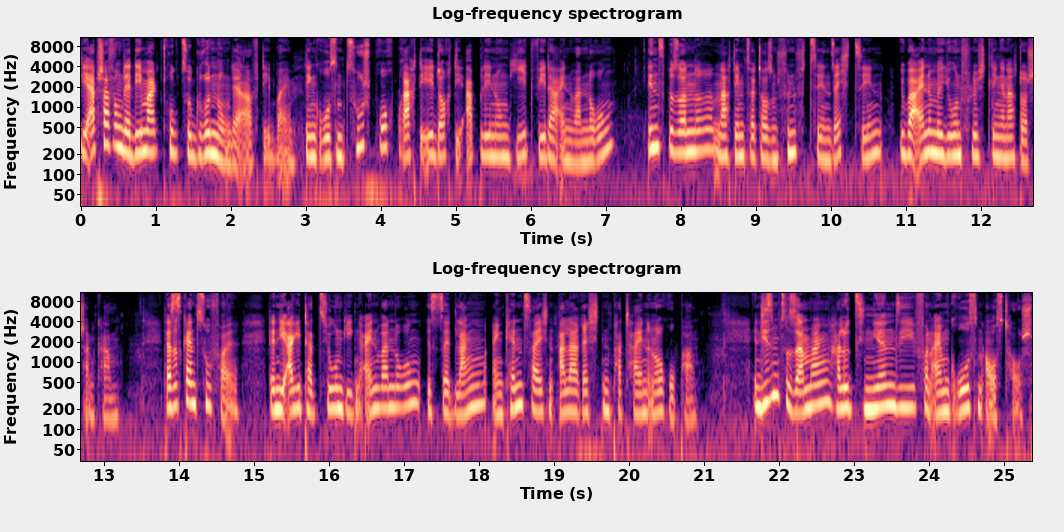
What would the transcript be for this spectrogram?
Die Abschaffung der D-Mark trug zur Gründung der AfD bei. Den großen Zuspruch brachte jedoch die Ablehnung jedweder Einwanderung, insbesondere nachdem 2015-16 über eine Million Flüchtlinge nach Deutschland kamen. Das ist kein Zufall, denn die Agitation gegen Einwanderung ist seit langem ein Kennzeichen aller rechten Parteien in Europa. In diesem Zusammenhang halluzinieren sie von einem großen Austausch,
